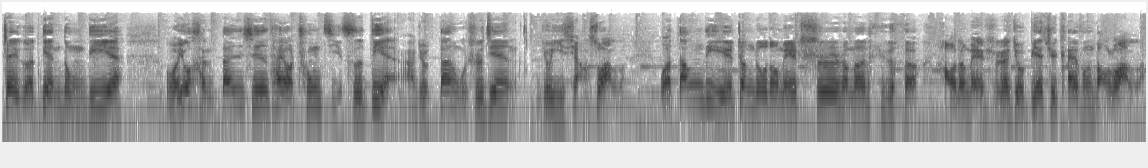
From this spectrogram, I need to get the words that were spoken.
这个电动的，我又很担心它要充几次电啊，就耽误时间。就一想，算了，我当地郑州都没吃什么那个好的美食，就别去开封捣乱了。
